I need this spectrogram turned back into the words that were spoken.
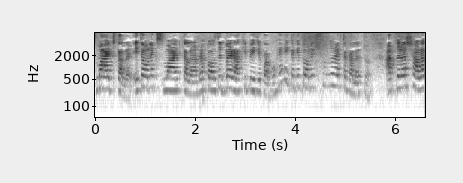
স্মার্ট কালার এটা অনেক স্মার্ট কালার আমরা ক্লোজেট বাই রাখি পেজে পাবো। হ্যাঁ এটা কিন্তু অনেক সুন্দর একটা কালার টোন আপনারা সারা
